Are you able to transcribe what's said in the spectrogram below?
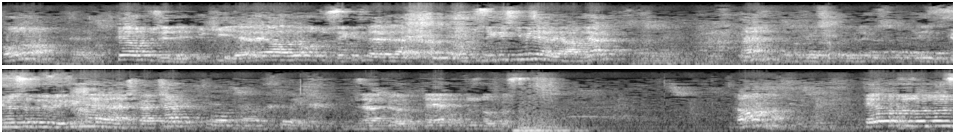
Oldu mu? Evet. T37 2'yi devreye aldı, 38 devreden çıkarttı. 38 kimi devreye alacak? He? Q01 kim devreden çıkartacak? Düzeltiyorum. T39. Tamam mı? T39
